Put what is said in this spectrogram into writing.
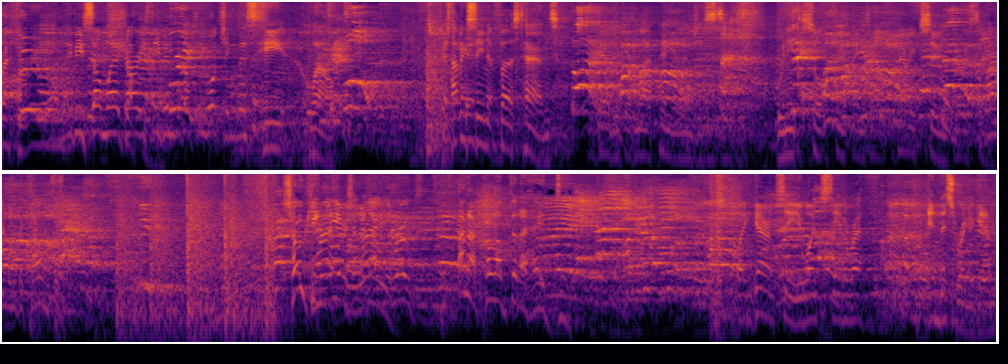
referee, Maybe somewhere Gary Stevens is actually watching this. he, well, Just having seen it firsthand, I'll be able to give my opinion and just, we need to sort a few things out very soon, very soon. Apparently the counter. Choking. Leo Shadows out on the ropes. And a club to the head. I can guarantee you won't see the ref in this ring again.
